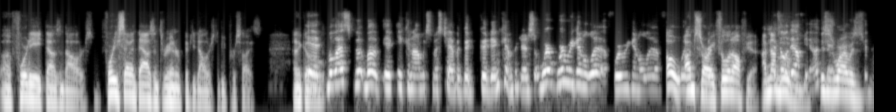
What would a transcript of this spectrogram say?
uh, forty-eight thousand dollars, forty-seven thousand three hundred fifty dollars to be precise. And I go, it, well, that's good. Well, economics must have a good good income potential. Where where are we going to live? Where are we going to live? Oh, what, I'm sorry, what, Philadelphia. I'm not moving. Okay. This is where I was. Good,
